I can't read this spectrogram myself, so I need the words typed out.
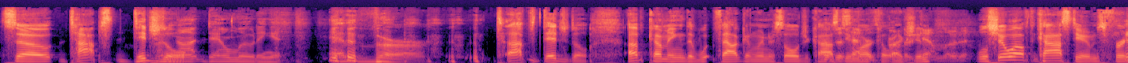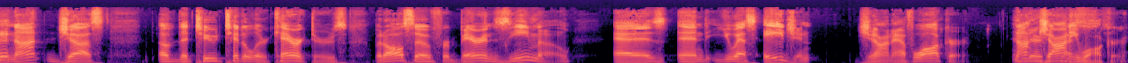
So, Topps I'm Digital. not downloading it ever. Topps Digital, upcoming the Falcon Winter Soldier costume art collection, Download it. will show off the costumes for not just of the two titular characters, but also for Baron Zemo as and U.S. Agent John F. Walker. Not Johnnie Walker.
